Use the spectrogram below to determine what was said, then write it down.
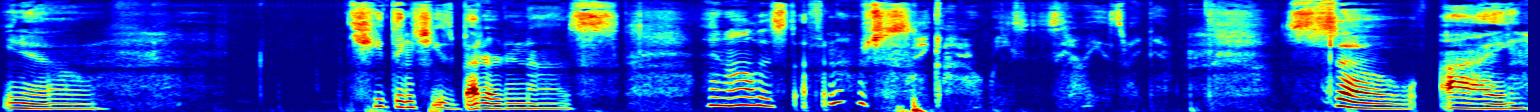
you know. She thinks she's better than us and all this stuff. And I was just like, Are we serious right now? So I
